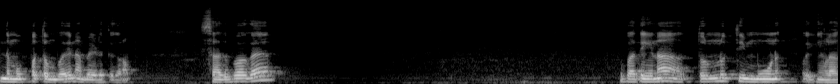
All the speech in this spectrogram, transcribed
இந்த முப்பத்தொம்போதையும் நம்ம எடுத்துக்கிறோம். ஸோ அதுபோக இப்போ பார்த்தீங்கன்னா தொண்ணூற்றி மூணு ஓகேங்களா?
